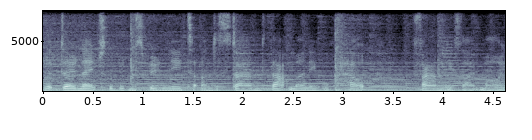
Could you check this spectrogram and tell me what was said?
that donate to the Wooden Spoon need to understand that money will help families like mine.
